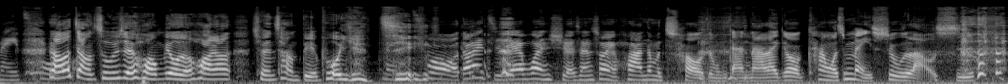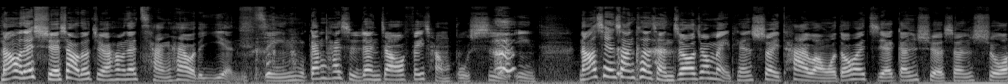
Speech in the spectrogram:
没 错然后讲出一些荒谬的话，让全场跌破眼没镜。错，我都会直接问学生说：“你画那么丑，怎么敢拿来给我看？我是美术老师。”然后我在学校我都觉得他们在残害我的眼睛。我刚开始任教非常不适应。然后线上课程之后，就每天睡太晚，我都会直接跟学生说，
